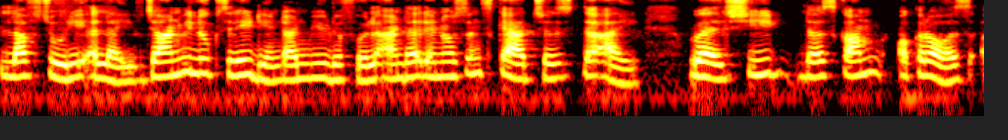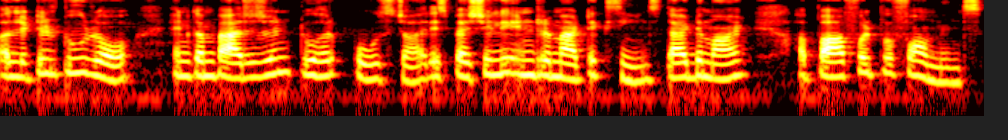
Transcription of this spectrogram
love story alive. Janhvi looks radiant and beautiful, and her innocence catches the eye. Well, she does come across a little too raw in comparison to her co star, especially in dramatic scenes that demand a powerful performance.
